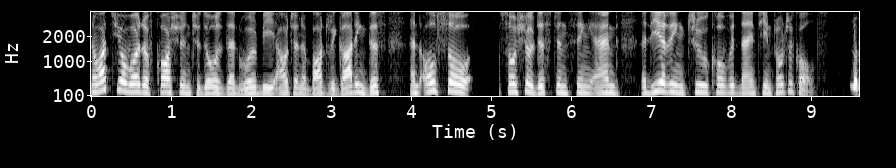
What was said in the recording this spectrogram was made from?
Now, what's your word of caution to those that will be out and about regarding this and also social distancing and adhering to COVID 19 protocols? The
